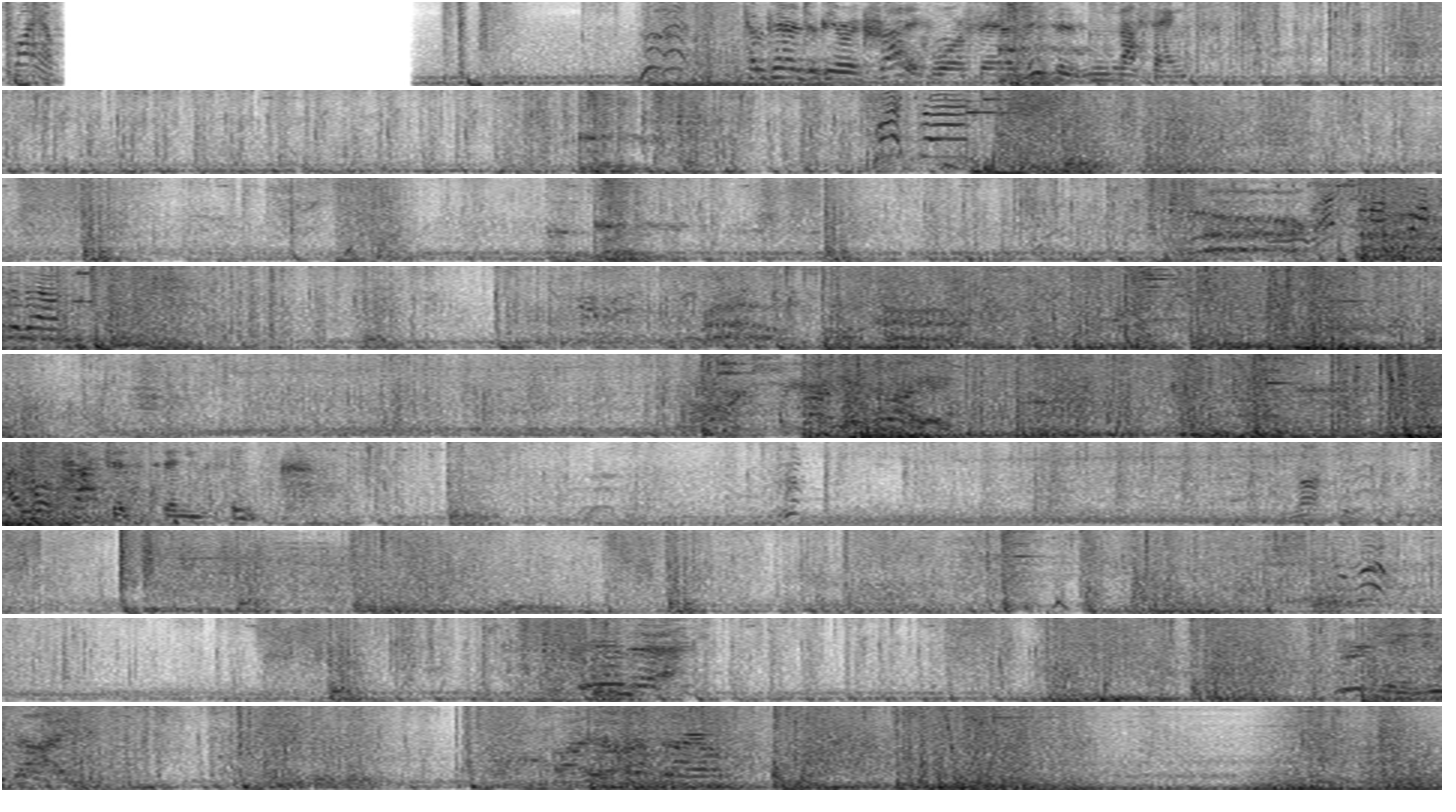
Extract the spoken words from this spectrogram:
Triumph. Compared to bureaucratic warfare, this is nothing. Practiced than you think. Locked sides. A.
